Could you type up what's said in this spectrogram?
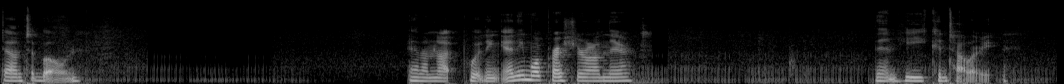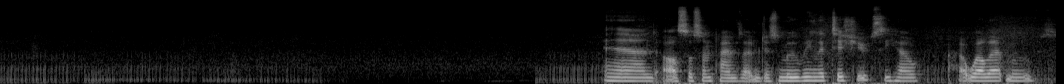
down to bone. And I'm not putting any more pressure on there than he can tolerate. And also sometimes I'm just moving the tissue, see how, how well that moves.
